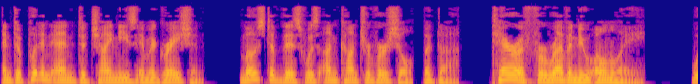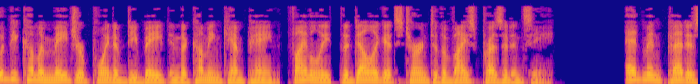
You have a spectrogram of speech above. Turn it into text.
and to put an end to Chinese immigration. Most of this was uncontroversial, but the tariff for revenue only would become a major point of debate in the coming campaign. Finally, the delegates turned to the vice presidency. Edmund Pettus,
